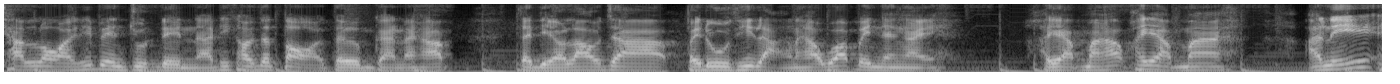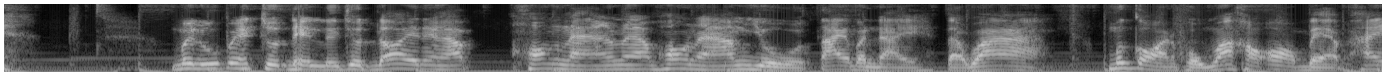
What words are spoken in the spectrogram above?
ชั้นลอยที่เป็นจุดเด่นนะที่เขาจะต่อเติมกันนะครับ แต่เดี๋ยวเราจะไปดูทีหลังนะครับว่าเป็นยังไง ขยับมาครับขยับมา อันนี้ไม่รู้เป็นจุดเด่นหรือจุดด้อยนะครับ ห้องน้ำนะครับ ห้องน้ำอยู่ใต้บันได แต่ว่าเมื่อก่อนผมว่าเขาออกแบบให้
